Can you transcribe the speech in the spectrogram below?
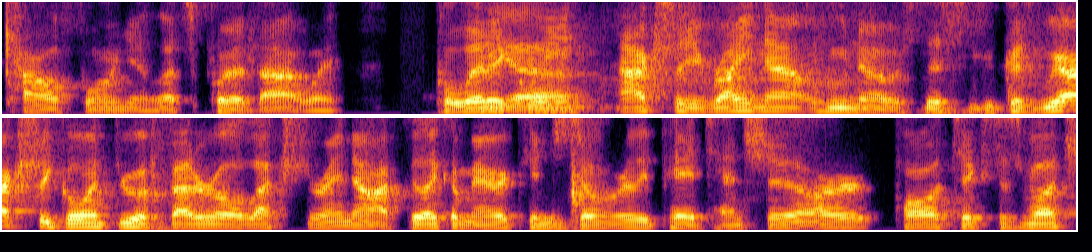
California. Let's put it that way. Politically, Yeah. actually, right now, who knows? This is because we're actually going through a federal election right now. I feel like Americans don't really pay attention to our politics as much,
